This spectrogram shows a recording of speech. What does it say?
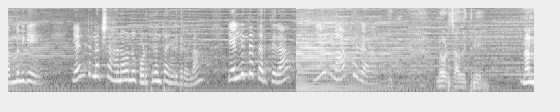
ತಮ್ಮನಿಗೆ ಎಂಟು ಲಕ್ಷ ಹಣವನ್ನು ಕೊಡ್ತೀನಿ ಅಂತ ಹೇಳಿದ್ರಲ್ಲ ಎಲ್ಲಿಂದ ತರ್ತೀರಾ? ಏನ್ ಮಾಡ್ತೀರಾ? ನೋಡಿ ಸಾವಿತ್ರಿ ನನ್ನ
